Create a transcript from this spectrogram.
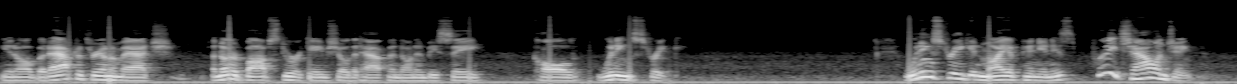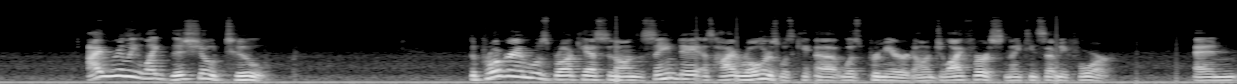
You know, but after Three on a Match, another Bob Stewart game show that happened on NBC called Winning Streak. Winning Streak, in my opinion, is pretty challenging. I really like this show too. The program was broadcasted on the same day as High Rollers was uh, was premiered on July 1st, 1974, and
